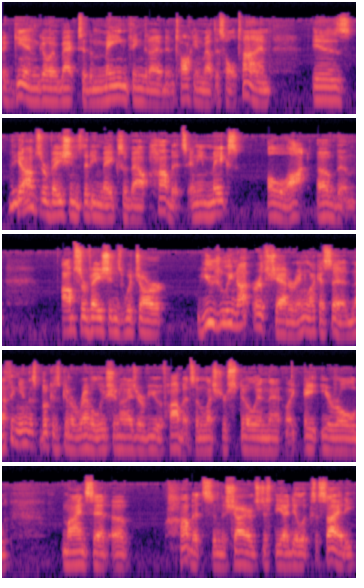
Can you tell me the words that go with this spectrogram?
again, going back to the main thing that I have been talking about this whole time, is the observations that he makes about hobbits, and he makes a lot of them. Observations which are usually not earth shattering. Like I said, nothing in this book is going to revolutionize your view of hobbits unless you're still in that like eight year old mindset of hobbits and the Shire is just the idyllic society.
